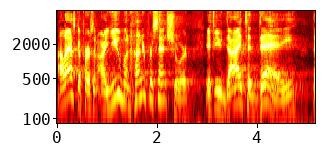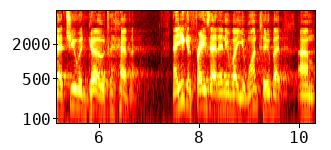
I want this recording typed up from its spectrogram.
I'll ask a person, Are you 100% sure if you died today that you would go to heaven. Now, you can phrase that any way you want to, but, um,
